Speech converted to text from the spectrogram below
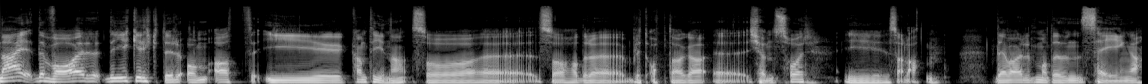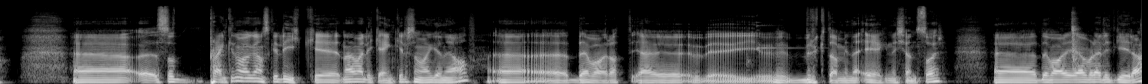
Nei, det var Det gikk rykter om at i kantina så, så hadde det blitt oppdaga eh, kjønnshår i salaten. Det var på en måte den sayinga. Eh, så pranken var ganske like, nei, den var like enkel som var genial. Uh, det var at jeg eh, brukte av mine egne kjønnsår. Uh, var, jeg ble litt gira,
